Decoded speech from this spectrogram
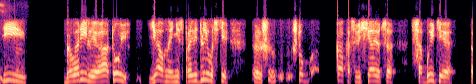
И говорили о той явной несправедливости, э, что как освещаются события э,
